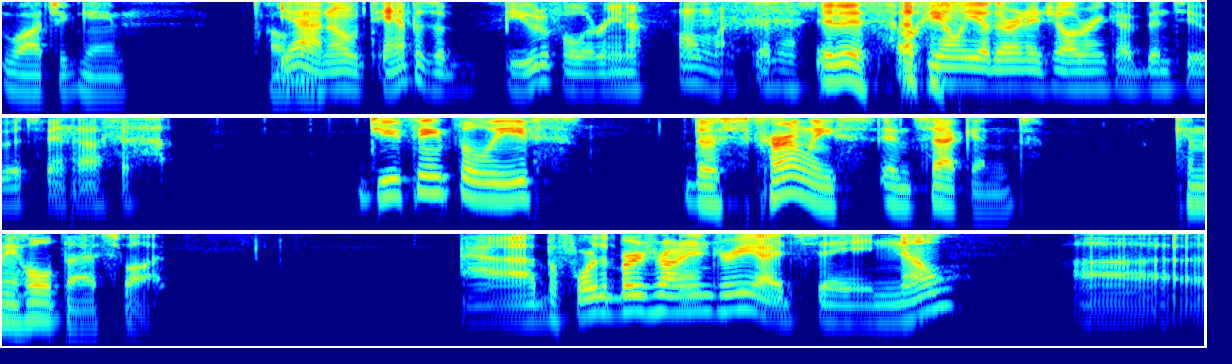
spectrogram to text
watch a game. yeah, Although- no, Tampa's a beautiful arena. Oh my goodness. It is. That's okay. the only other NHL rink I've been to. It's fantastic. Do you think the Leafs, they're currently in second, can they hold that spot? Uh, before the Bergeron injury, I'd say no. Uh,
